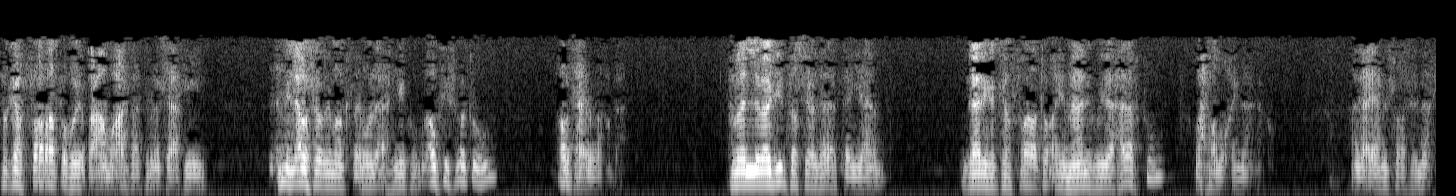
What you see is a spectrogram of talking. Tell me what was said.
فكفارته إطعام عشرة مساكين من أوسط ما تطعمون أهليكم أو كسوتهم أو تحرير رقبة فمن لم يجد فصيام ثلاثة أيام ذلك كفارة أيمانكم إذا حلفتم واحفظوا أيمانكم. الآية من سورة المائدة.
